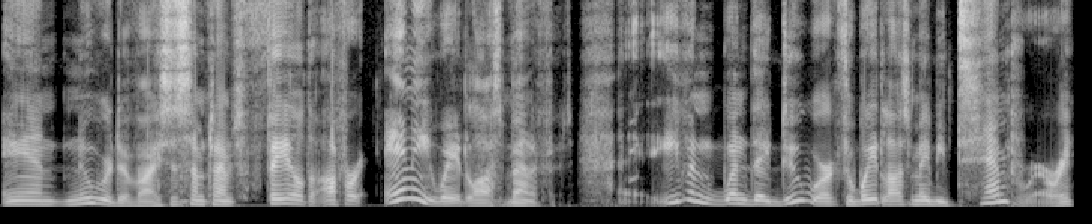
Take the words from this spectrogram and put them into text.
and newer devices sometimes fail to offer any weight loss benefit. Even when they do work, the weight loss may be temporary,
